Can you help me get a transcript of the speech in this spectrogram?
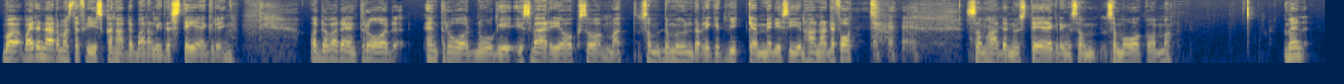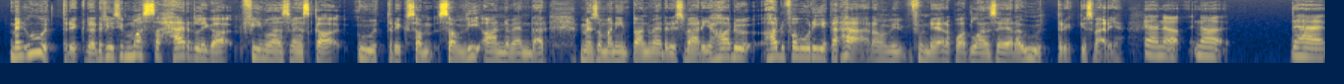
var, var det närmaste frisk, han hade bara lite stegring. Och då var det en tråd, en tråd nog i, i Sverige också om att som de undrar riktigt vilken medicin han hade fått som hade nu stegring som, som åkomma. Men men uttryck då? Det finns ju massa härliga finlandssvenska uttryck som, som vi använder, men som man inte använder i Sverige. Har du, har du favoriter här, om vi funderar på att lansera uttryck i Sverige? Ja, no, no, det här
